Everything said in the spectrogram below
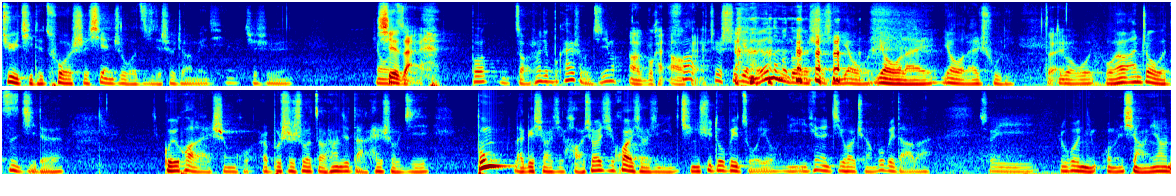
具体的措施限制我自己的社交媒体，就是卸载。不，早上就不开手机嘛？啊，不开。OK，这个世界没有那么多的事情要我要我来要我来处理，对对吧？我我要按照我自己的规划来生活，而不是说早上就打开手机，嘣来个消息，好消息坏消息，你的情绪都被左右，你一天的计划全部被打乱。所以，如果你我们想要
